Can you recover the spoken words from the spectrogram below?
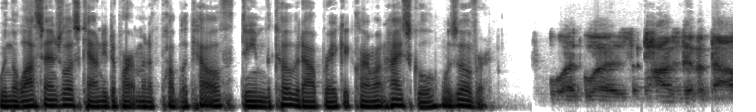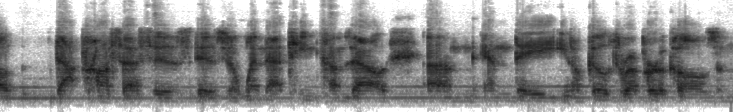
when the Los Angeles County Department of Public Health deemed the COVID outbreak at Claremont High School was over. What was positive about that process is, is when that team comes out um, and they you know go through our protocols and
